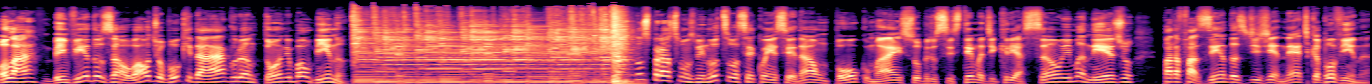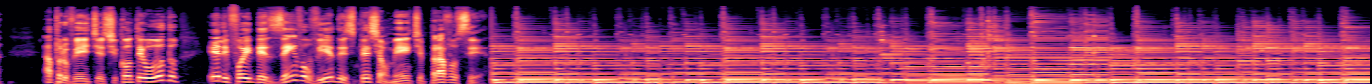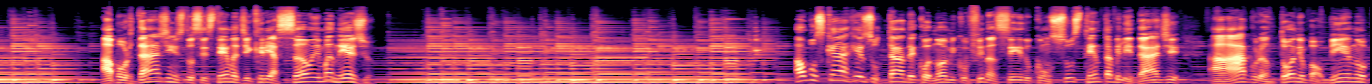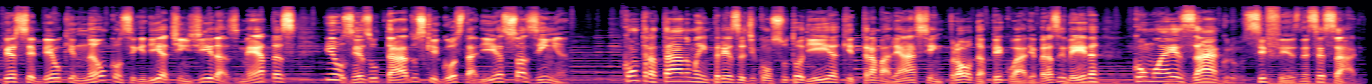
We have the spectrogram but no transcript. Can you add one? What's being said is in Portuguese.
Olá, bem-vindos ao audiobook da Agro Antônio Balbino. Nos próximos minutos você conhecerá um pouco mais sobre o sistema de criação e manejo para fazendas de genética bovina. Aproveite este conteúdo, ele foi desenvolvido especialmente para você. Abordagens do sistema de criação e manejo. Ao buscar resultado econômico financeiro com sustentabilidade, a Agro Antônio Balbino percebeu que não conseguiria atingir as metas e os resultados que gostaria sozinha. Contratar uma empresa de consultoria que trabalhasse em prol da pecuária brasileira, como a Exagro, se fez necessário.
